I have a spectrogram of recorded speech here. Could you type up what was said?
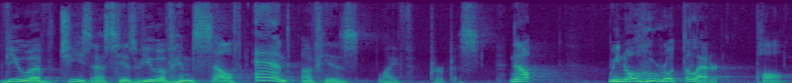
view of Jesus, his view of himself, and of his life purpose. Now, we know who wrote the letter Paul.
